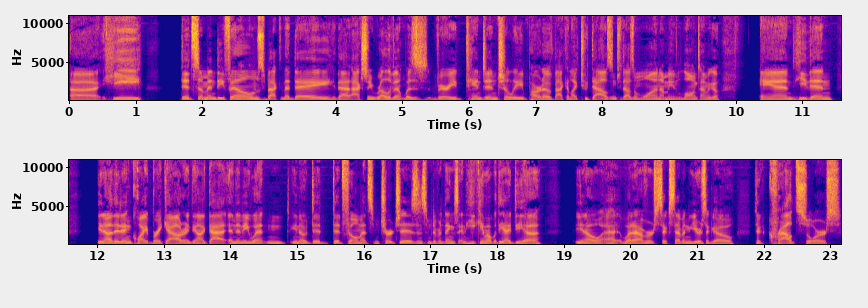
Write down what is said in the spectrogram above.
uh, he did some indie films back in the day that actually relevant was very tangentially part of back in like 2000 2001 i mean a long time ago. And he then you know they didn't quite break out or anything like that. And then he went and you know did did film at some churches and some different things. And he came up with the idea you know uh, whatever six seven years ago to crowdsource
